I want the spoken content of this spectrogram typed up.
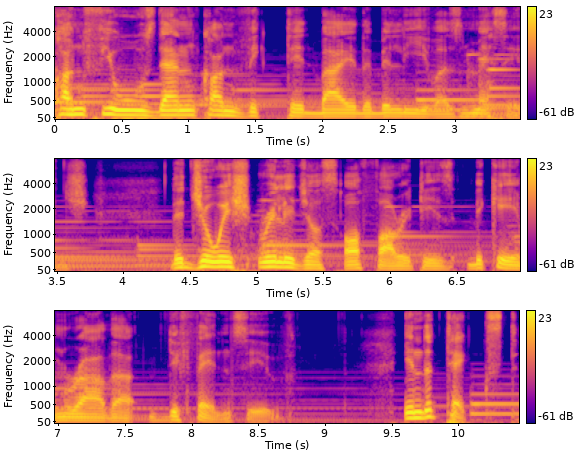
Confused and convicted by the believer's message, the Jewish religious authorities became rather defensive. In the text,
